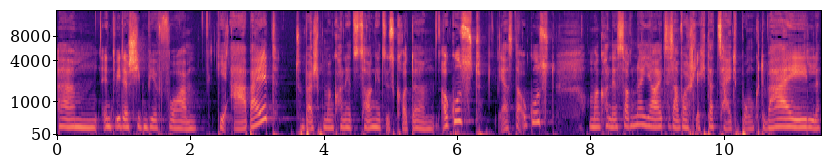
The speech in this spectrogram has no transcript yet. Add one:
Ähm, entweder schieben wir vor die Arbeit, zum Beispiel, man kann jetzt sagen, jetzt ist gerade ähm, August, 1. August, und man kann jetzt sagen, naja, jetzt ist einfach ein schlechter Zeitpunkt, weil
